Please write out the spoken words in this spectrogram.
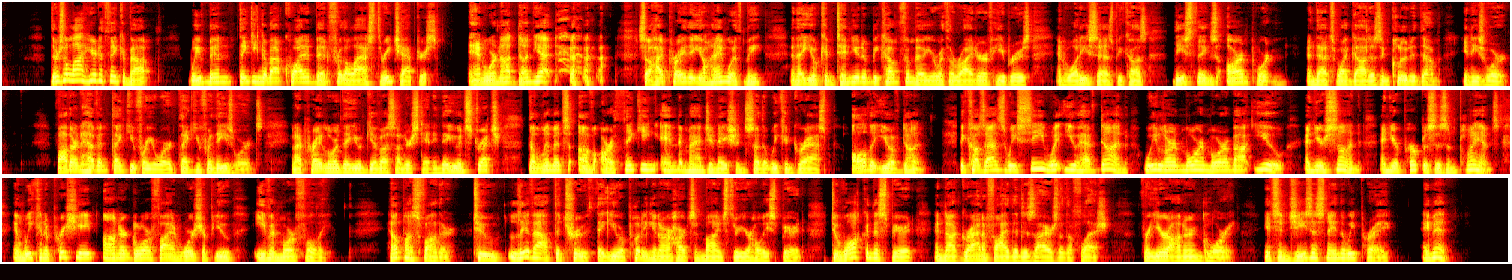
There's a lot here to think about. We've been thinking about quite a bit for the last three chapters, and we're not done yet. so I pray that you'll hang with me and that you'll continue to become familiar with the writer of Hebrews and what he says because these things are important and that's why God has included them in His Word. Father in heaven, thank you for your word. Thank you for these words. And I pray, Lord, that you would give us understanding, that you would stretch the limits of our thinking and imagination so that we could grasp all that you have done. Because as we see what you have done, we learn more and more about you and your Son and your purposes and plans, and we can appreciate, honor, glorify, and worship you even more fully. Help us, Father, to live out the truth that you are putting in our hearts and minds through your Holy Spirit, to walk in the Spirit and not gratify the desires of the flesh, for your honor and glory. It's in Jesus' name that we pray. Amen.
